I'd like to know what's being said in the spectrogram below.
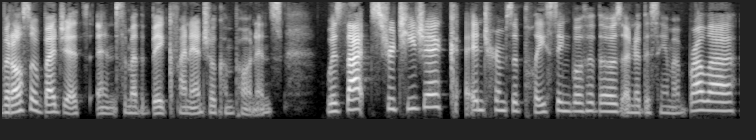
but also budgets and some of the big financial components. Was that strategic in terms of placing both of those under the same umbrella?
